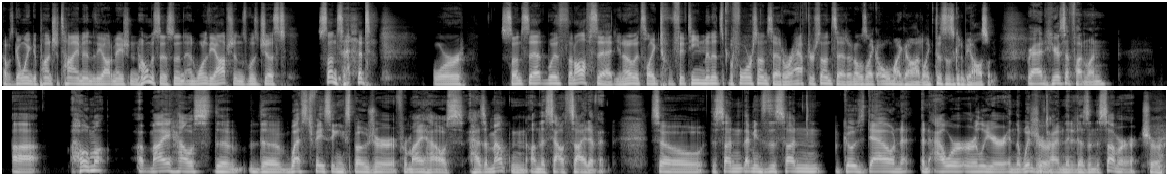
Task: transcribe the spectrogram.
I was going to punch a time into the automation in Home Assistant, and one of the options was just sunset or sunset with an offset. You know, it's like 15 minutes before sunset or after sunset. And I was like, oh my God, like this is going to be awesome. Brad, here's a fun one. Uh, home, uh, my house, the the west facing exposure for my house has a mountain on the south side of it. So the sun, that means the sun goes down an hour earlier in the winter Sure. time than it does in the summer. Sure.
